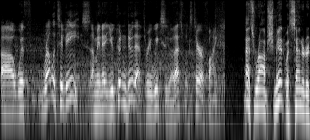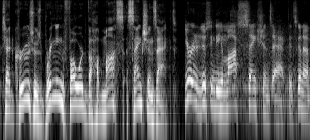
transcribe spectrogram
uh, with relative ease. I mean, you couldn't do that three weeks ago. That's what's terrifying. That's Rob Schmitt with Senator Ted Cruz, who's bringing forward the Hamas Sanctions Act. You're introducing the Hamas Sanctions Act. It's going to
